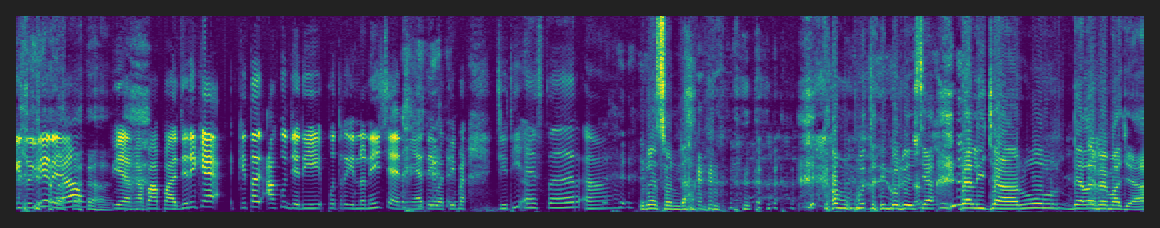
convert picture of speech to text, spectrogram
gitu gini ya. Ya nggak apa-apa. Jadi kayak kita aku jadi putri Indonesia nih ya tiba-tiba. Jadi Esther, eh, Udah sondang. Kamu putri Indonesia dari jalur DLFM aja.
